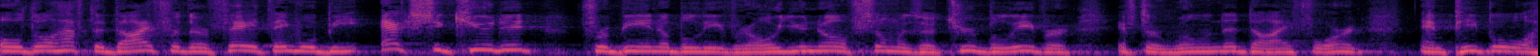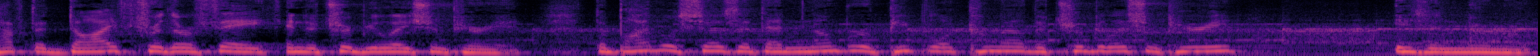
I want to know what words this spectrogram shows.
oh, they'll have to die for their faith. They will be executed for being a believer. Oh, you know if someone's a true believer if they're willing to die for it. And people will have to die for their faith in the tribulation period. The Bible says that that number of people that come out of the tribulation period is innumerable.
